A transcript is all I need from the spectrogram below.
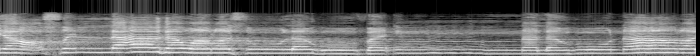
يعص الله ورسوله فإن له نار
